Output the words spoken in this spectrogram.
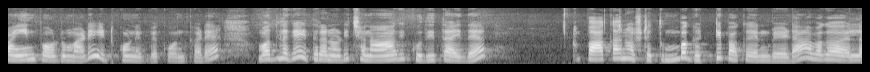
ಫೈನ್ ಪೌಡ್ರ್ ಮಾಡಿ ಇಟ್ಕೊಂಡಿರಬೇಕು ಒಂದು ಕಡೆ. ಮೊದಲಿಗೆ ಈ ಥರ ನೋಡಿ ಚೆನ್ನಾಗಿ ಕುದೀತಾ ಇದೆ. ಪಾಕನೂ ಅಷ್ಟೇ, ತುಂಬ ಗಟ್ಟಿ ಪಾಕ ಏನು ಬೇಡ. ಆವಾಗ ಎಲ್ಲ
